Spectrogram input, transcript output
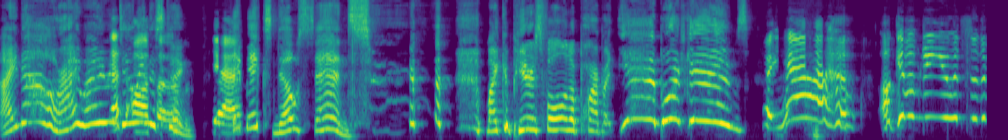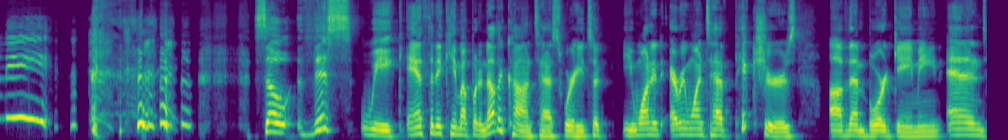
I know, right? Why are we That's doing awesome. this thing? Yeah. It makes no sense. My computer's falling apart, but yeah, board games. But yeah, I'll give them to you instead of me. so this week, Anthony came up with another contest where he took he wanted everyone to have pictures of them board gaming. And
